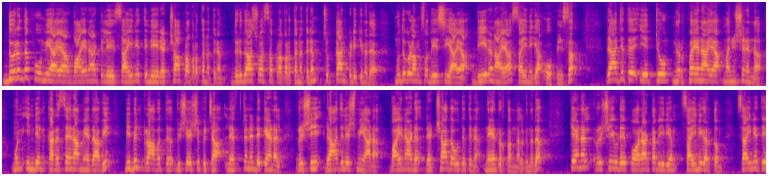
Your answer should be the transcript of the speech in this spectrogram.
ദുരന്തഭൂമിയായ വയനാട്ടിലെ സൈന്യത്തിന്റെ രക്ഷാപ്രവർത്തനത്തിനും ദുരിതാശ്വാസ പ്രവർത്തനത്തിനും ചുക്കാൻ പിടിക്കുന്നത് മുതുകുളം സ്വദേശിയായ ധീരനായ സൈനിക ഓഫീസർ. രാജ്യത്ത് ഏറ്റവും നിർഭയനായ മനുഷ്യനെന്ന് മുൻ ഇന്ത്യൻ കരസേനാ മേധാവി ബിപിൻ റാവത്ത് വിശേഷിപ്പിച്ച ലഫ്റ്റനന്റ് കേണൽ ഋഷി രാജലക്ഷ്മിയാണ് വയനാട് രക്ഷാദൗത്യത്തിന് നേതൃത്വം നൽകുന്നത്. കേണൽ ഋഷിയുടെ പോരാട്ട വീര്യം സൈനികർക്കും സൈന്യത്തെ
